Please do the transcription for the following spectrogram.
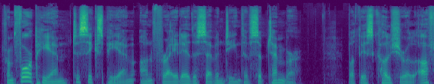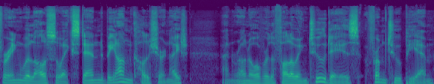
from 4 pm to 6 pm on Friday, the 17th of September. But this cultural offering will also extend beyond Culture Night and run over the following two days from 2 pm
